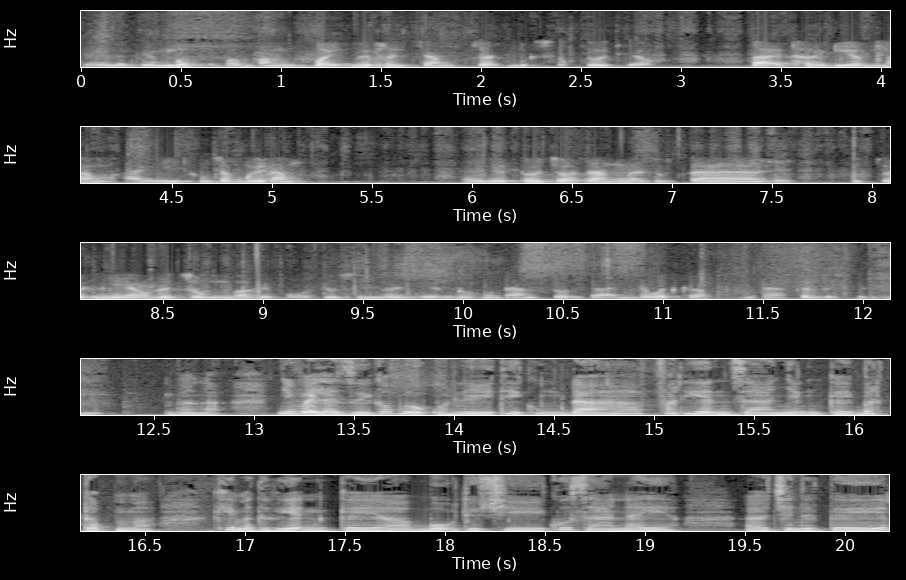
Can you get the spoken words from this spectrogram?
Đây là cái mức mà bằng 70 phần trăm chuẩn mức sống tối thiểu tại thời điểm năm 2015 Đấy, thì tôi cho rằng là chúng ta cái, cái chuẩn nghèo nói chung và cái bộ tiêu chí nói riêng nó cũng đang tồn tại nhiều bất cập. Chúng ta cần phải xử lý Vâng ạ. Như vậy là dưới góc độ quản lý thì cũng đã phát hiện ra những cái bất cập mà khi mà thực hiện cái ờ, bộ tiêu chí quốc gia này uh, trên thực tế.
